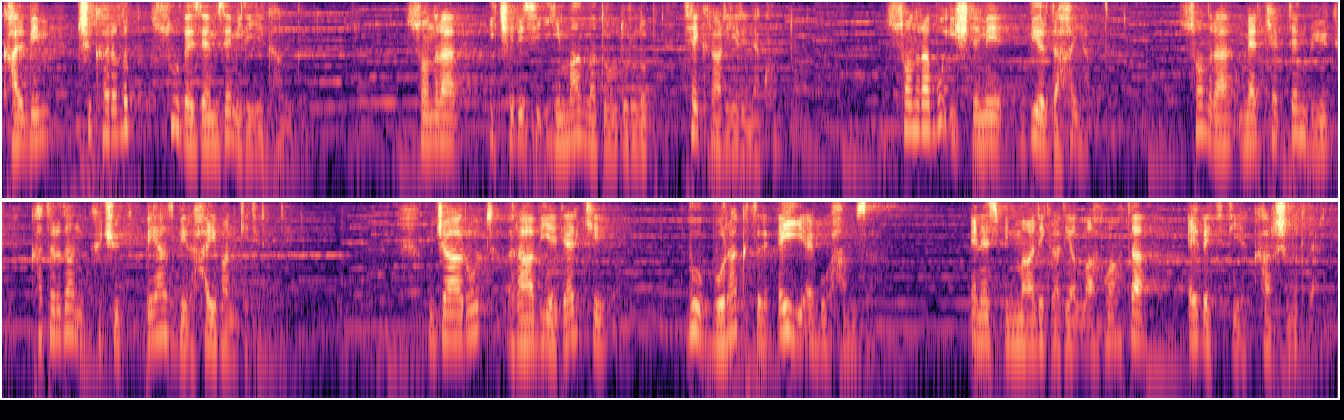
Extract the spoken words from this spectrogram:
Kalbim çıkarılıp su ve zemzem ile yıkandı. Sonra içerisi imanla doldurulup tekrar yerine kondu. Sonra bu işlemi bir daha yaptı. Sonra merkepten büyük, katırdan küçük beyaz bir hayvan getirildi. Carut ravi eder ki, bu Burak'tı ey Ebu Hamza. Enes bin Malik radıyallahu anh da evet diye karşılık verdi.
